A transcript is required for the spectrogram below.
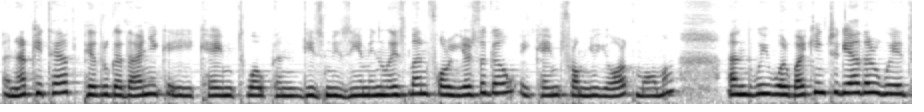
an architect, Pedro Gadanho. He came to open this museum in Lisbon four years ago. He came from New York, MoMA. And we were working together with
